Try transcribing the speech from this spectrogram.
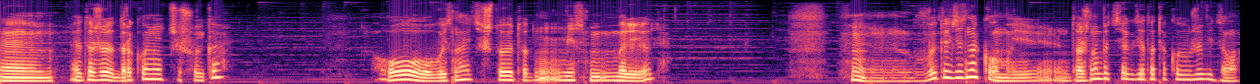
Эм, это же драконья чешуйка? О, вы знаете, что это мисс Мариэль? Хм, выглядит знакомый. Должно быть, я где-то такое уже видела.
